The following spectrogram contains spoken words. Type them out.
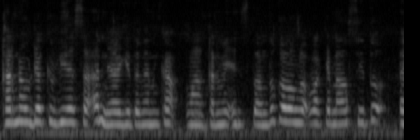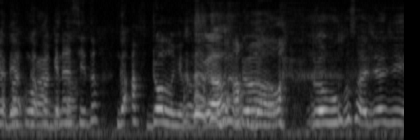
karena udah kebiasaan ya gitu kan kak makan mie instan tuh kalau nggak pakai nasi tuh eh nggak pakai gitu. nasi tuh nggak afdol gitu loh Gak afdol. Dua bungkus aja Ji.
